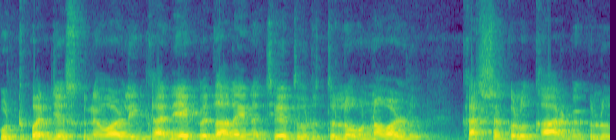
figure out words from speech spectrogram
కుట్టు పని చేసుకునేవాళ్ళు ఇంకా అనేక విధాలైన చేతి వృత్తుల్లో ఉన్నవాళ్ళు కర్షకులు కార్మికులు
